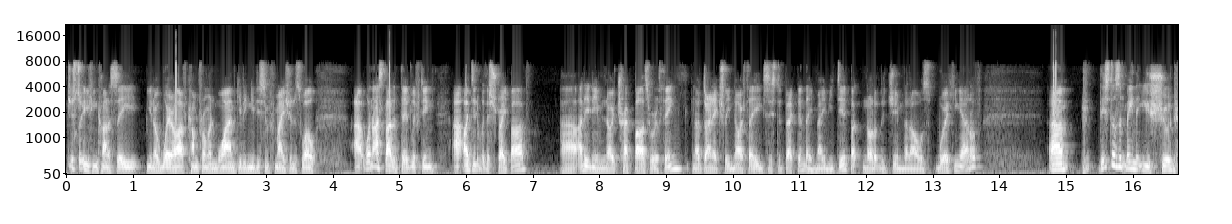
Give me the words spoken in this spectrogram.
just so you can kind of see, you know, where I've come from and why I'm giving you this information as well. Uh, when I started deadlifting, uh, I did it with a straight bar. Uh, I didn't even know trap bars were a thing, and I don't actually know if they existed back then. They maybe did, but not at the gym that I was working out of. Um, this doesn't mean that you should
